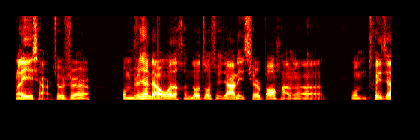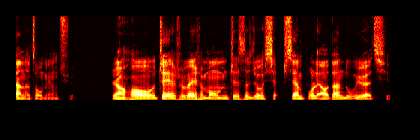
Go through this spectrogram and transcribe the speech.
了一下，就是我们之前聊过的很多作曲家里，其实包含了我们推荐的奏鸣曲，然后这也是为什么我们这次就先先不聊单独乐器。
